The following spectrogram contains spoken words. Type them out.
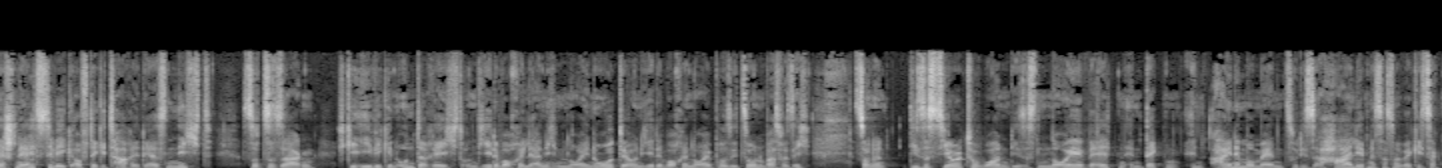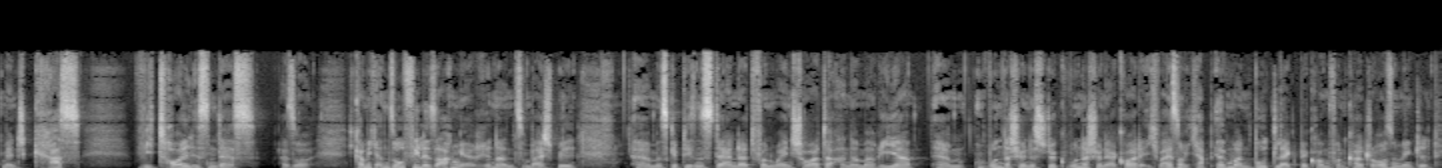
der schnellste Weg auf der Gitarre, der ist nicht sozusagen, ich gehe ewig in Unterricht und jede Woche lerne ich eine neue Note und jede Woche neue Position und was weiß ich, sondern dieses Zero to One, dieses neue Welten entdecken in einem Moment, so dieses Aha-Erlebnis, dass man wirklich sagt, Mensch, krass, wie toll ist denn das? Also ich kann mich an so viele Sachen erinnern, zum Beispiel, ähm, es gibt diesen Standard von Wayne Shorter, Anna Maria, ähm, wunderschönes Stück, wunderschöne Akkorde. Ich weiß noch, ich habe irgendwann ein Bootleg bekommen von Kurt Rosenwinkel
